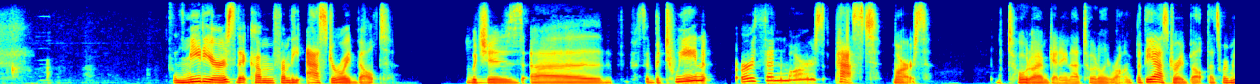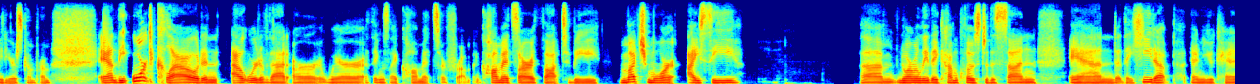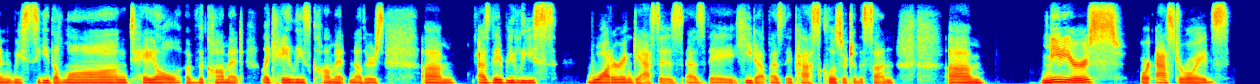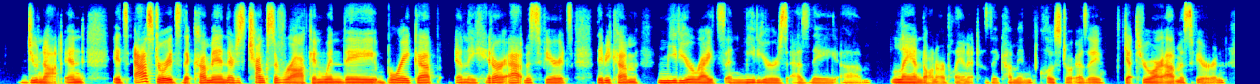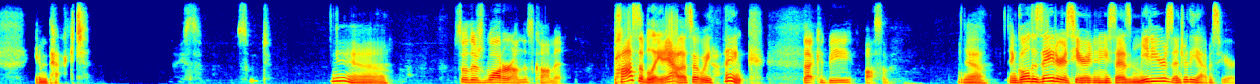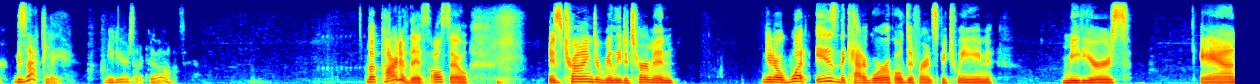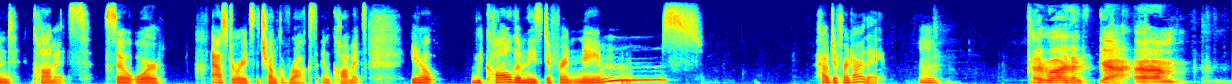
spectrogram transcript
meteors that come from the asteroid belt, mm-hmm. which is uh, between Earth and Mars, past Mars. Total, I'm getting that totally wrong. But the asteroid belt, that's where meteors come from. And the Oort cloud and outward of that are where things like comets are from. And comets are thought to be much more icy um, normally, they come close to the sun and they heat up, and you can we see the long tail of the comet, like Halley's comet and others, um, as they release water and gases as they heat up as they pass closer to the sun. Um, meteors or asteroids do not. And it's asteroids that come in, they're just chunks of rock, and when they break up and they hit our atmosphere, it's they become meteorites and meteors as they um, land on our planet, as they come in close to, as they get through our atmosphere and impact. Nice, sweet. Yeah. So there's water on this comet. Possibly, yeah. That's what we think. That could be awesome. Yeah. And Goldazader is here, and he says, "Meteors enter the atmosphere." Exactly. Meteors enter the atmosphere. But part of this also is trying to really determine, you know, what is the categorical difference between meteors and comets. So, or asteroids, the chunk of rocks, and comets. You know, we call them these different names. How different are they? Mm. Well, I think yeah, um,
